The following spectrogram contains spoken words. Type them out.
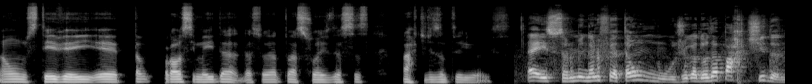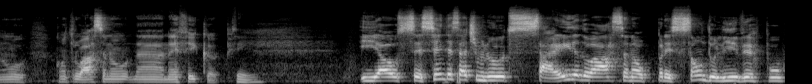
não esteve aí é, tão próximo aí da, das suas atuações dessas partidas anteriores. É isso, se eu não me engano, foi até um jogador da partida no, contra o Arsenal na, na FA Cup. Sim. E aos 67 minutos, saída do Arsenal, pressão do Liverpool.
